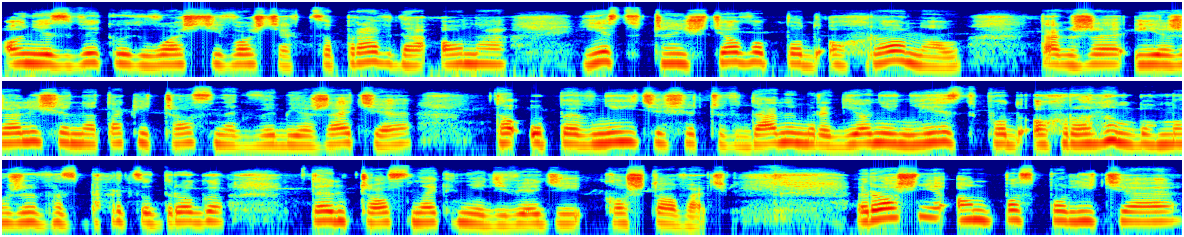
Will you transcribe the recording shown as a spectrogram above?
o niezwykłych właściwościach. Co prawda, ona jest częściowo pod ochroną, także jeżeli się na taki czosnek wybierzecie, to upewnijcie się, czy w danym regionie nie jest pod ochroną, bo może Was bardzo drogo ten czosnek niedźwiedzi kosztować. Rośnie on pospolicie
